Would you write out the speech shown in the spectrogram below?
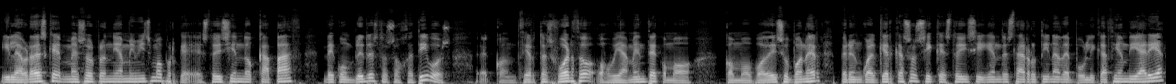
Y la verdad es que me sorprendió a mí mismo porque estoy siendo capaz de cumplir estos objetivos. Eh, con cierto esfuerzo, obviamente, como, como podéis suponer, pero en cualquier caso sí que estoy siguiendo esta rutina de publicación diaria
